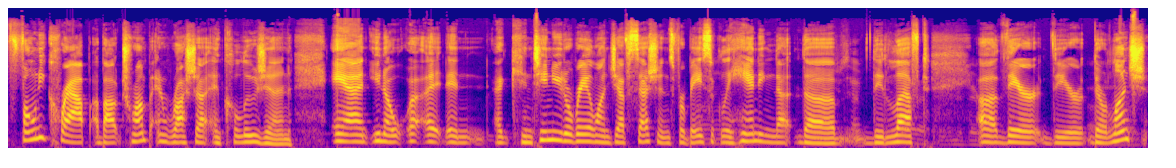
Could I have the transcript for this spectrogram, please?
phony crap about Trump and Russia and collusion, and you know, uh, and uh, continue to rail on Jeff Sessions for basically handing the the the left uh, their their their lunch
